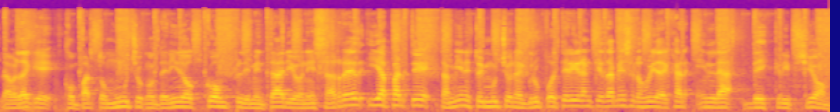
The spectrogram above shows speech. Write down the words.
La verdad que comparto mucho contenido complementario en esa red y aparte también estoy mucho en el grupo de Telegram que también se los voy a dejar en la descripción.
